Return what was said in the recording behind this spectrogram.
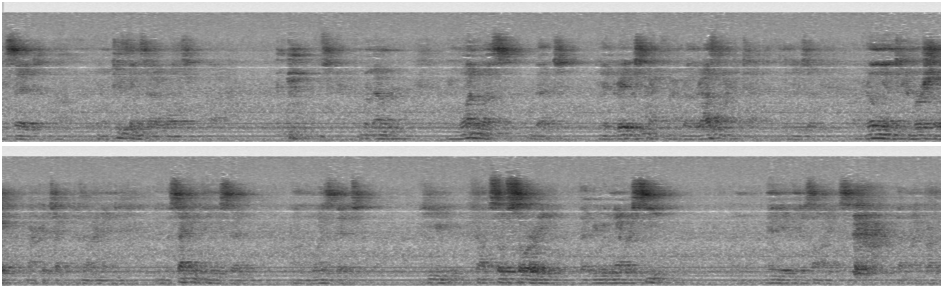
He said, um, you know, two things that I want uh, remember. One was that he had great respect for my brother as an architect. He was a, a brilliant commercial architect designer. The second thing he said um, was that he felt so sorry that we would never see um, many of the designs that my brother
